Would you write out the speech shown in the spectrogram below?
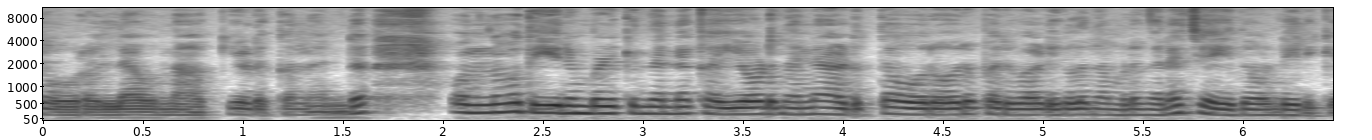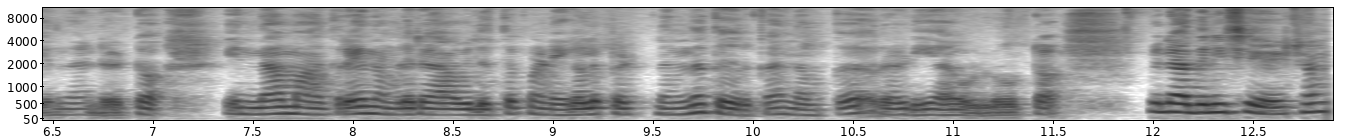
ചോറെല്ലാം ഒന്നാക്കി എടുക്കുന്നുണ്ട് ഒന്ന് തീരുമ്പോഴേക്കും തന്നെ കൈയോടെ തന്നെ അടുത്ത ഓരോരോ പരിപാടികൾ നമ്മളിങ്ങനെ ചെയ്തുകൊണ്ടിരിക്കുന്നുണ്ട് കേട്ടോ. എന്നാൽ മാത്രമേ നമ്മൾ രാവിലത്തെ പണികൾ പെട്ടെന്ന് തീർക്കാൻ നമുക്ക് റെഡിയാവുള്ളൂ കേട്ടോ. പിന്നെ അതിന് ശേഷം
